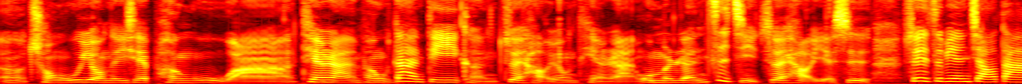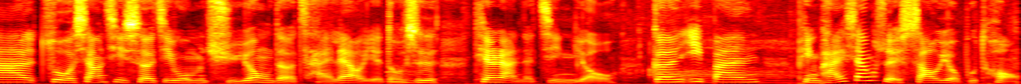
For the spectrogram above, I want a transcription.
呃宠物用的一些喷雾啊，天然喷雾，当然第一可能最好用天然，我们人自己最好也是。所以这边教大家做香气设计，我们取用的材料也都是天然的精油，跟一般品牌香水稍有不同。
